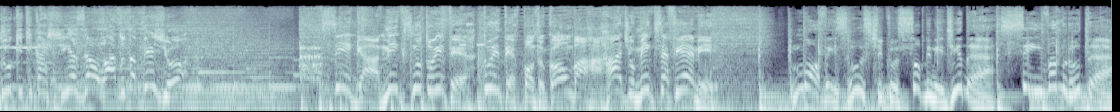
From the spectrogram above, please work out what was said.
Duque de Caxias ao lado da Peugeot. Siga a Mix no Twitter. twitter.com barra Rádio Mix FM. Móveis rústicos sob medida, Seiva Bruta.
